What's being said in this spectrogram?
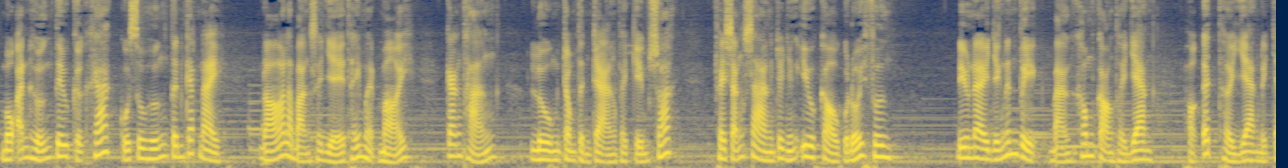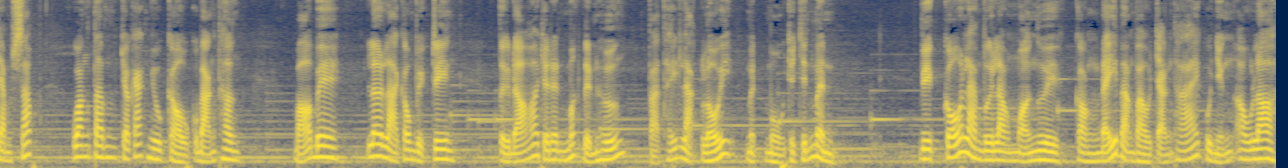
Một ảnh hưởng tiêu cực khác của xu hướng tính cách này đó là bạn sẽ dễ thấy mệt mỏi, căng thẳng, luôn trong tình trạng phải kiểm soát, phải sẵn sàng cho những yêu cầu của đối phương. Điều này dẫn đến việc bạn không còn thời gian hoặc ít thời gian để chăm sóc, quan tâm cho các nhu cầu của bản thân, bỏ bê, lơ là công việc riêng, từ đó trở nên mất định hướng và thấy lạc lối, mịt mù cho chính mình. Việc cố làm vừa lòng mọi người còn đẩy bạn vào trạng thái của những âu lo,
